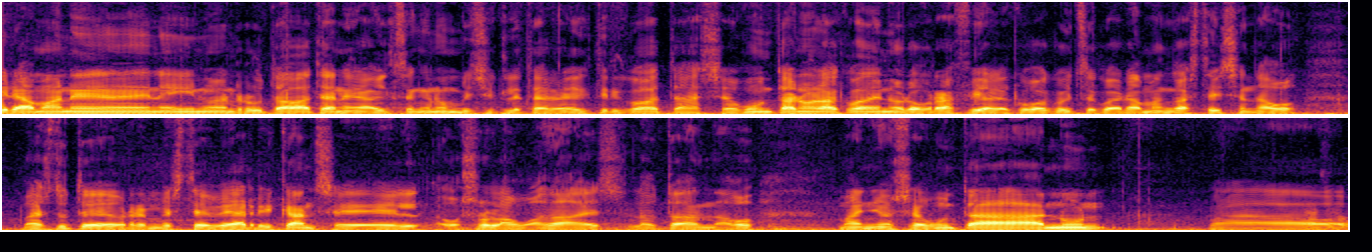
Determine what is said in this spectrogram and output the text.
eramanen egin nuen ruta batean erabiltzen genuen bizikleta elektrikoa eta seguntan olako den orografia leku bakoitzeko eraman gazteizen dago ba ez dute horren beste beharrikan ze oso lagoa da ez, lautadan dago baina segunta nun Ba,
